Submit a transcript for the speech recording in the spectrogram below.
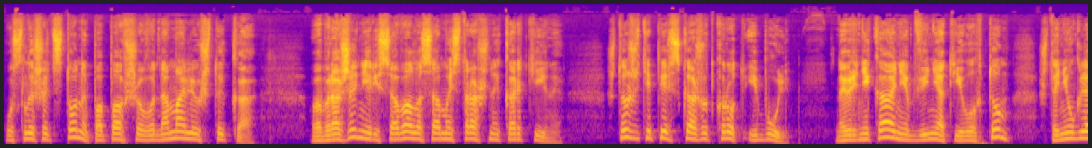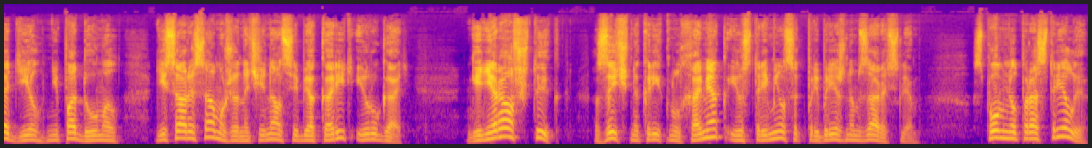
услышать стоны попавшего в аномалию штыка. Воображение рисовало самые страшные картины. Что же теперь скажут Крот и Буль? Наверняка они обвинят его в том, что не углядел, не подумал. Десар и сам уже начинал себя корить и ругать. «Генерал Штык!» — зычно крикнул хомяк и устремился к прибрежным зарослям. Вспомнил про стрелы,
